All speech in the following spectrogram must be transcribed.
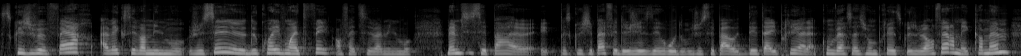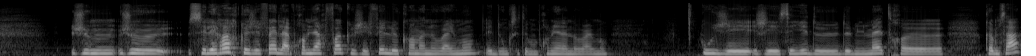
ce que je veux faire avec ces 20 000 mots. Je sais euh, de quoi ils vont être faits, en fait, ces 20 000 mots. Même si c'est pas... Euh, parce que j'ai pas fait de G0, donc je sais pas au détail près, à la conversation près, ce que je vais en faire, mais quand même, je, je, c'est l'erreur que j'ai faite la première fois que j'ai fait le camp NaNoWriMo, et donc c'était mon premier NaNoWriMo, où j'ai, essayé de, de m'y mettre euh, comme ça.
